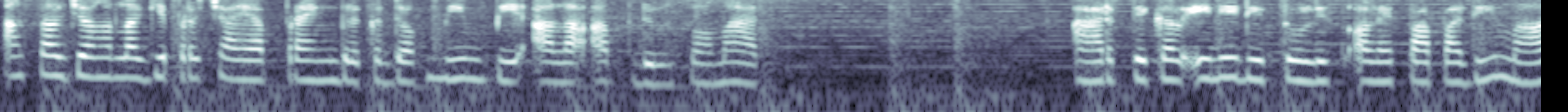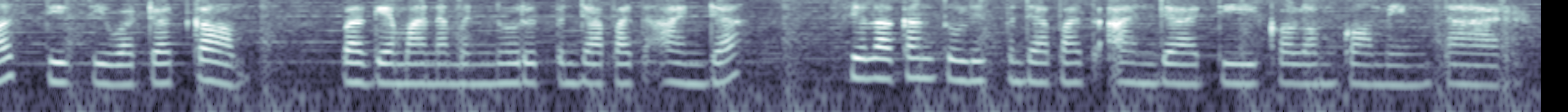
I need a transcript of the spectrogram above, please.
asal jangan lagi percaya prank berkedok mimpi ala Abdul Somad. Artikel ini ditulis oleh Papa Dimas di siwar.com. Bagaimana menurut pendapat Anda? Silakan tulis pendapat Anda di kolom komentar.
